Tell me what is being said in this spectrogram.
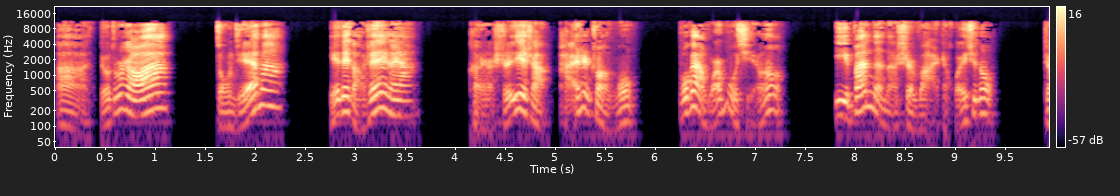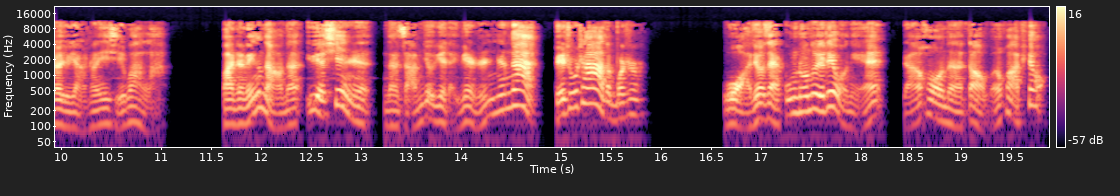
啊，有多少啊？总结嘛。也得搞这个呀，可是实际上还是壮工，不干活不行。一般的呢是晚上回去弄，这就养成一习惯了。反正领导呢越信任，那咱们就越得越认真干，别出岔子不是？我就在工程队六年，然后呢到文化票，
